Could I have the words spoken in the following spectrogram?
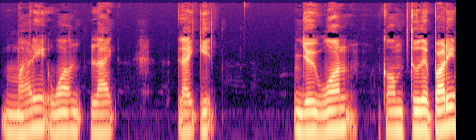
Mary won't like like it. You won't come to the party.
